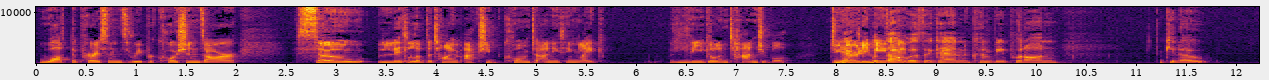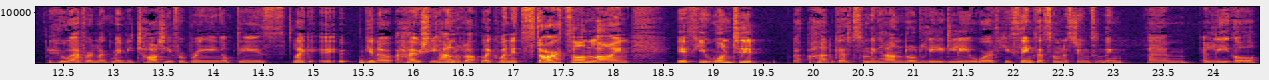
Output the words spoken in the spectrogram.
what the person's repercussions are so little of the time actually come to anything like legal and tangible. Do you know what I mean? But that It- was again can be put on, you know, whoever, like maybe Tati for bringing up these, like eh, you know how she handled that. Like when it starts online, if you want to ha- get something handled legally, or if you think that someone is doing something um illegal,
